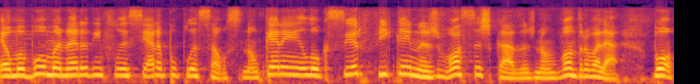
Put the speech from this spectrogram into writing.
É uma boa maneira de influenciar a população. Se não querem enlouquecer, fiquem nas vossas casas, não vão trabalhar. Bom,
